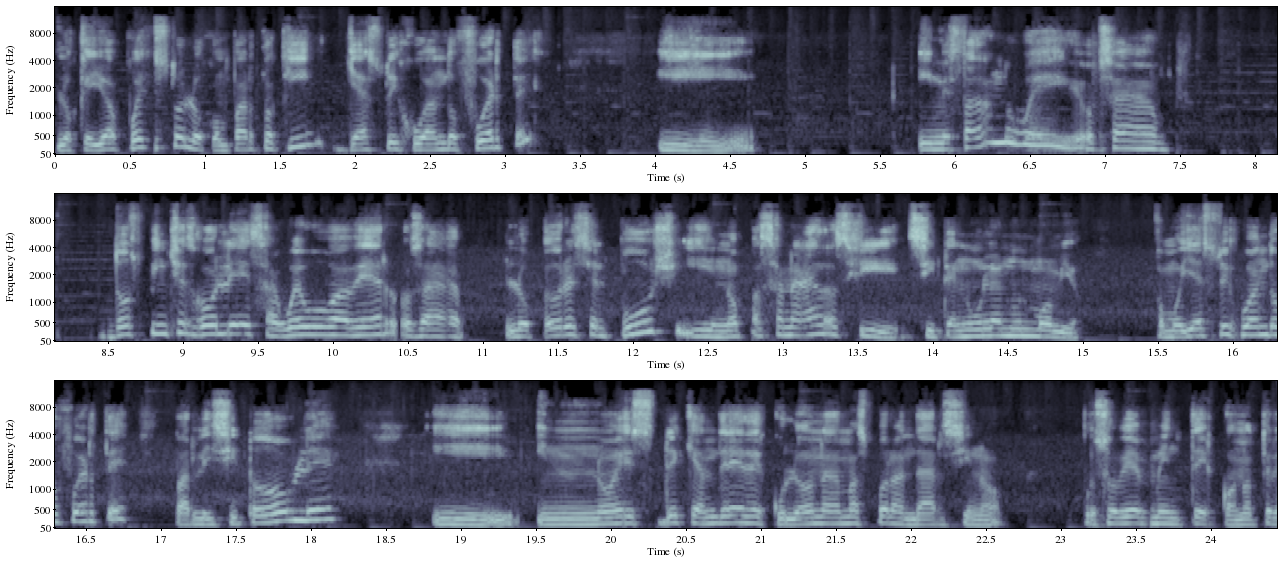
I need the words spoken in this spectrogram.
lo que yo apuesto lo comparto aquí. Ya estoy jugando fuerte y, y me está dando, güey. O sea, dos pinches goles a huevo va a haber. O sea, lo peor es el push y no pasa nada si, si te anulan un momio. Como ya estoy jugando fuerte, parlicito doble y, y no es de que ande de culón nada más por andar, sino pues obviamente con otro,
